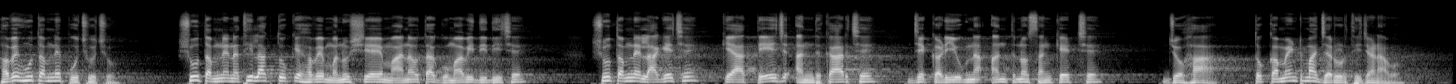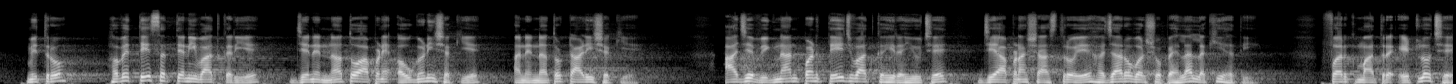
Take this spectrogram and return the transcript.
હવે હું તમને પૂછું છું, શું તમને નથી લાગતું કે હવે મનુષ્યએ માનવતા ગુમાવી દીધી છે? શું તમને લાગે છે કે આ તે જ અંધકાર છે જે કળિયુગના અંતનો સંકેત છે? જો હા, તો કમેન્ટમાં જરૂરથી જણાવો. મિત્રો, હવે તે સત્યની વાત કરીએ, જેને ન તો આપણે અવગણી શકીએ અને ન તો ટાળી શકીએ. આજે વિજ્ઞાન પણ તે જ વાત કહી રહ્યું છે, જે આપણા શાસ્ત્રોએ હજારો વર્ષો પહેલાં લખી હતી. ફર્ક માત્ર એટલો છે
